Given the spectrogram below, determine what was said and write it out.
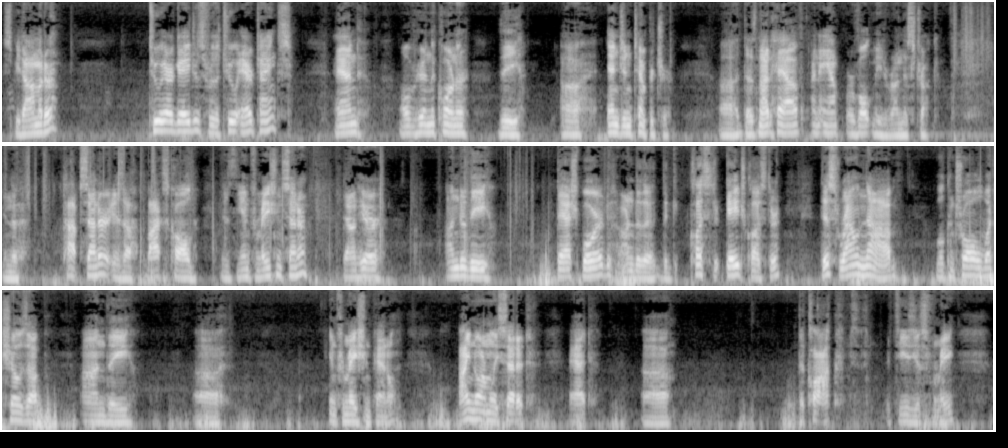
speedometer, two air gauges for the two air tanks, and over here in the corner the uh, engine temperature. Uh, does not have an amp or voltmeter on this truck. In the top center is a box called is the information center. Down here under the dashboard, under the, the cluster gauge cluster, this round knob will control what shows up on the uh, information panel. I normally set it at uh, the clock. It's easiest for me.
